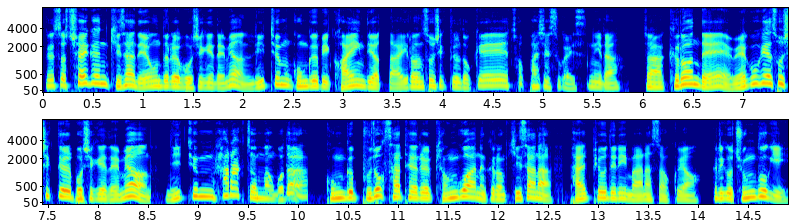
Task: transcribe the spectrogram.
그래서 최근 기사 내용들을 보시게 되면 리튬 공급이 과잉되었다 이런 소식들도 꽤 접하실 수가 있습니다. 자, 그런데 외국의 소식들 보시게 되면 리튬 하락 전망보다 공급 부족 사태를 경고하는 그런 기사나 발표들이 많았었고요. 그리고 중국이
